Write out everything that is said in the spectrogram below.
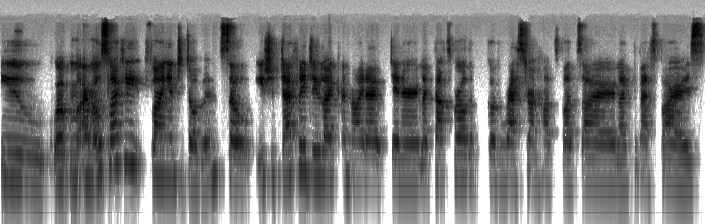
you are most likely flying into Dublin. So you should definitely do like a night out dinner. Like that's where all the good restaurant hotspots are, like the best bars.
